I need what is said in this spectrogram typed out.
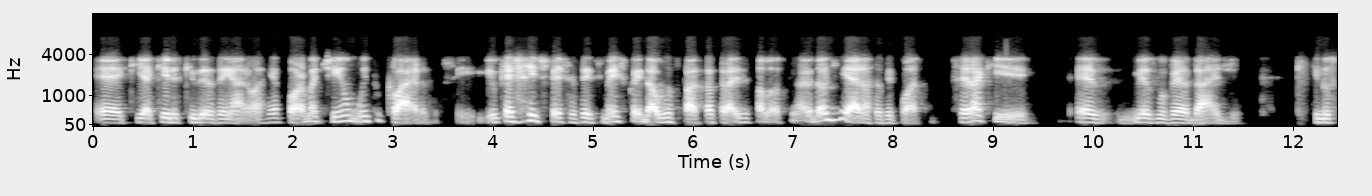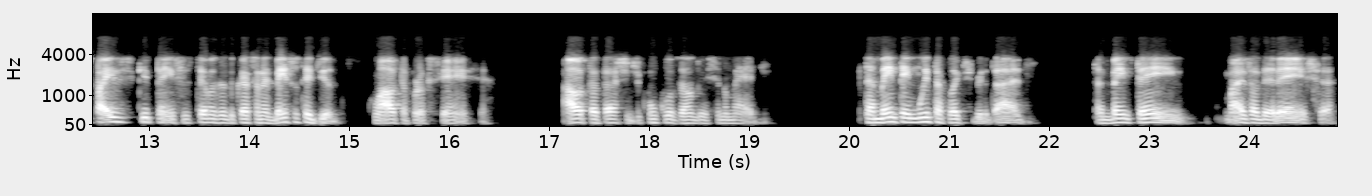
é, que aqueles que desenharam a reforma tinham muito claras assim. e o que a gente fez recentemente foi dar alguns passos atrás e falou assim olha de onde vieram essas hipóteses será que é mesmo verdade que nos países que têm sistemas educacionais bem sucedidos com alta proficiência alta taxa de conclusão do ensino médio também tem muita flexibilidade, também tem mais aderência,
